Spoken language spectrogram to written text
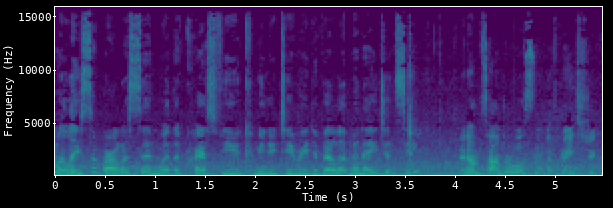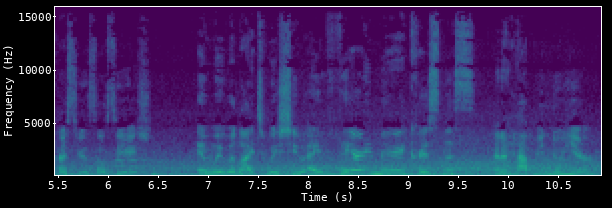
I'm Elisa Burleson with the Crestview Community Redevelopment Agency, And I'm Sandra Wilson with Main Street Crestview Association. and we would like to wish you a very Merry Christmas And a Happy New Year.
